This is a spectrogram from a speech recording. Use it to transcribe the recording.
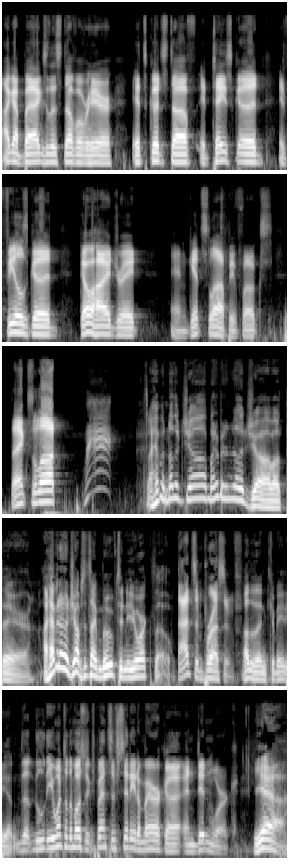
I got bags of this stuff over here. It's good stuff. It tastes good. It feels good. Go hydrate and get sloppy, folks. Thanks a lot. I have another job. Might have been another job out there. I haven't had a job since I moved to New York, though, That's impressive. other than comedian. The, you went to the most expensive city in America and didn't work. Yeah.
